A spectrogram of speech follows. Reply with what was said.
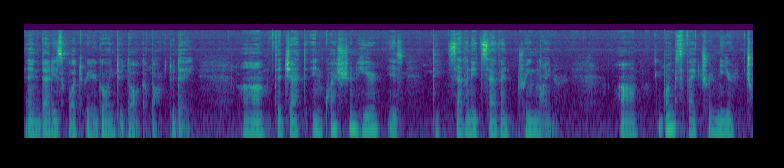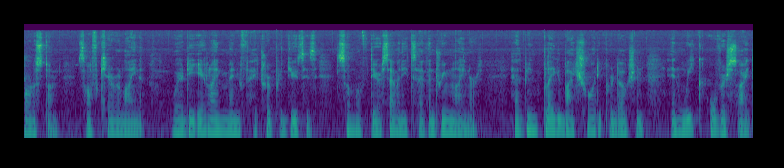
and that is what we are going to talk about today. Uh, the jet in question here is the 787 Dreamliner. Uh, Boeing's factory near Charleston, South Carolina, where the airline manufacturer produces some of their 787 Dreamliners, has been plagued by shoddy production and weak oversight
